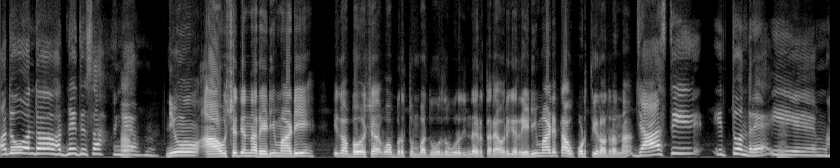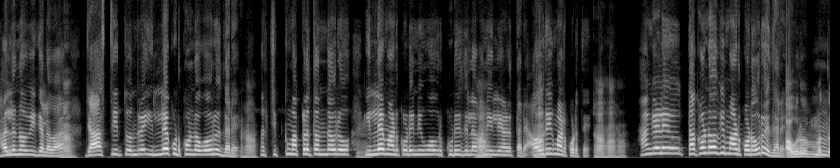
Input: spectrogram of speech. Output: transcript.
ಅದು ಒಂದು ಹದಿನೈದು ದಿವಸ ಹಂಗೆ ಹಾ. ಹ್ಮ್. ನೀವು ಆ ಔಷಧಿಯನ್ನ ರೆಡಿ ಮಾಡಿ ಈಗ ಬಹುಶಃ ಒಬ್ರು ತುಂಬಾ ದೂರದ ಊರದಿಂದ ಇರ್ತಾರೆ. ಅವರಿಗೆ ರೆಡಿ ಮಾಡಿ ತಾವು ಕೊಡ್ತಿರೋದ್ರನ್ನ ಜಾಸ್ತಿ ಇತ್ತು ಅಂದ್ರೆ ಈ ಹಲ್ಲು ನೋವಿಗೆಲ್ಲವ ಜಾಸ್ತಿ ಇತ್ತು ಅಂದ್ರೆ ಇಲ್ಲೇ ಕುಡ್ಕೊಂಡು ಹೋಗೋರು ಇದ್ದಾರೆ. ಮತ್ತೆ ಚಿಕ್ಕ ಮಕ್ಕಳು ತಂದವರು ಇಲ್ಲೇ ಮಾಡ್ಕೊಡಿ ನೀವು ಅವ್ರು ಕುಡಿಯೋದಿಲ್ಲ. ಮನೇಲಿ ಹೇಳ್ತಾರೆ. ಅವ್ರಿಗೆ ಮಾಡ್ಕೊಡ್ತೆ. ಹಂಗೇಳಿ ತಕೊಂಡೋಗಿ ಮಾಡ್ಕೊಡೋರು ಇದ್ದಾರೆ. ಅವರು ಮತ್ತೆ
